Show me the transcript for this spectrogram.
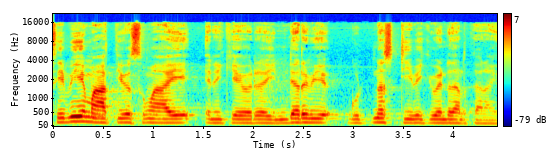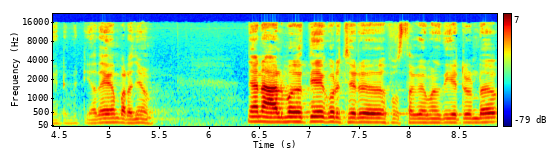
സി ബി മാത്യൂസുമായി എനിക്ക് ഒരു ഇന്റർവ്യൂ ഗുഡ്നസ് ടി വിക്ക് വേണ്ടി നടത്താനായിട്ട് പറ്റി. അദ്ദേഹം പറഞ്ഞു ഞാൻ ആത്മഹത്യയെക്കുറിച്ചൊരു പുസ്തകം എഴുതിയിട്ടുണ്ട്.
